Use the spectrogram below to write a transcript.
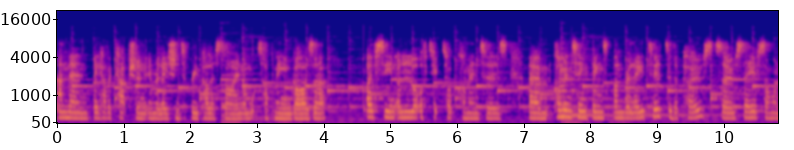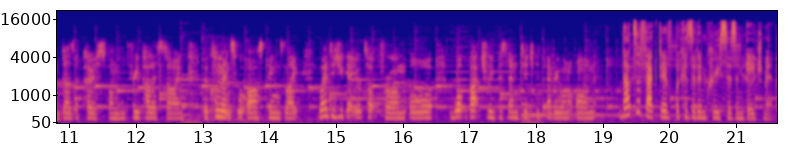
and then they have a caption in relation to Free Palestine and what's happening in Gaza. I've seen a lot of TikTok commenters um, commenting things unrelated to the post. So, say if someone does a post on Free Palestine, the comments will ask things like, Where did you get your top from? or What battery percentage is everyone on? That's effective because it increases engagement,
